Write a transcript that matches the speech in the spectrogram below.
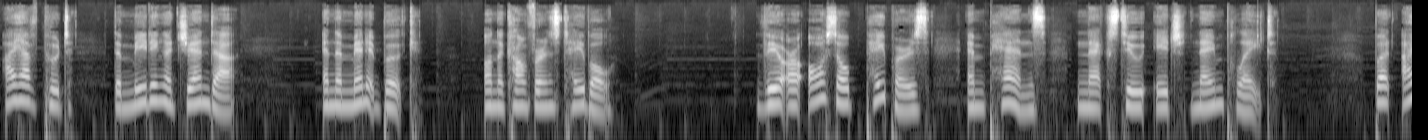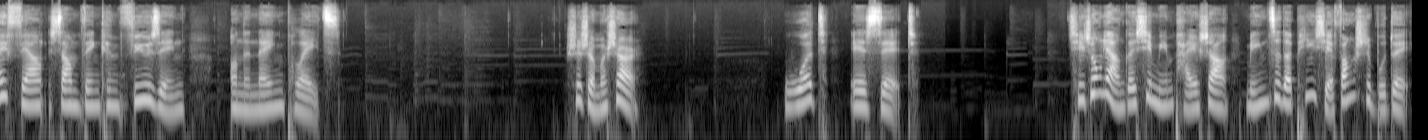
I have put the meeting agenda and the minute book on the conference table. There are also papers and pens next to each nameplate. But I found something confusing on the nameplates. 是什么事儿 ？What is it？其中两个姓名牌上名字的拼写方式不对，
